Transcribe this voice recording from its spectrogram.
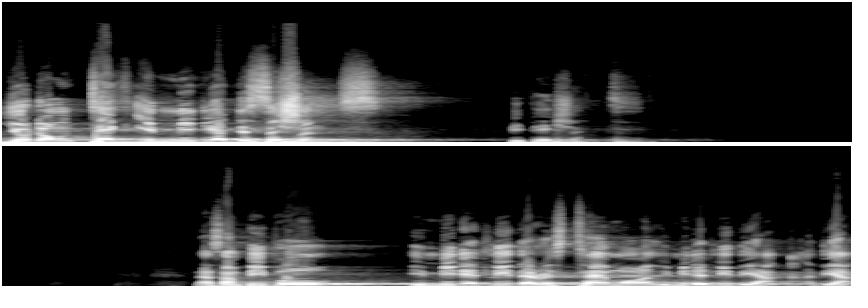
you don't take immediate decisions. Be patient. Now, some people Immediately there is turmoil. Immediately they are, they are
